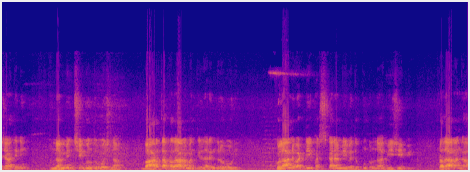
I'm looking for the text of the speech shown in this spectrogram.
జాతిని నమ్మించి గొంతు పోసిన భారత ప్రధానమంత్రి నరేంద్ర మోడీ కులాన్ని బట్టి పరిష్కారాన్ని వెతుక్కుంటున్న బీజేపీ. ప్రధానంగా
